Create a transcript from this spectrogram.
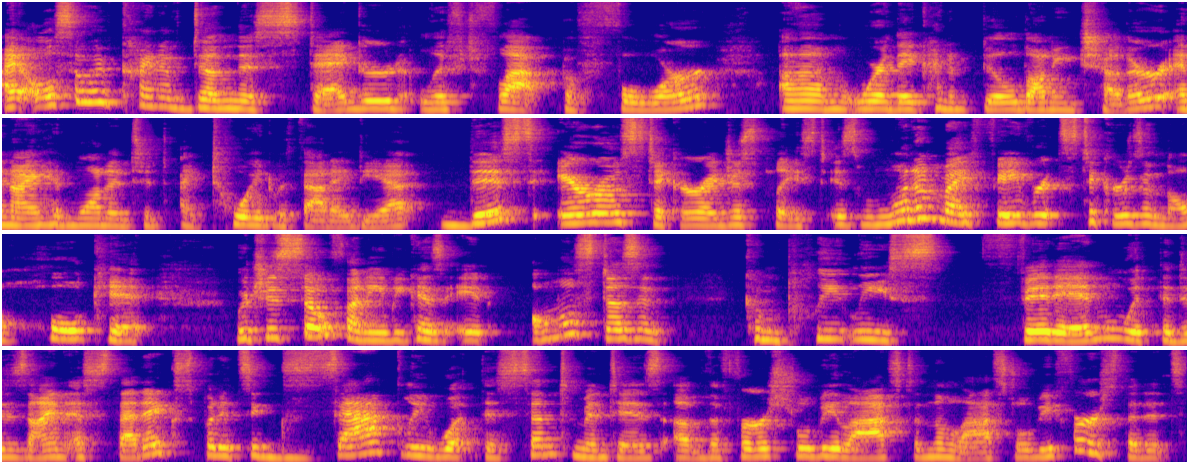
I also have kind of done this staggered lift flap before um, where they kind of build on each other and I had wanted to, I toyed with that idea. This arrow sticker I just placed is one of my favorite stickers in the whole kit, which is so funny because it almost doesn't completely fit in with the design aesthetics, but it's exactly what this sentiment is of the first will be last and the last will be first, that it's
